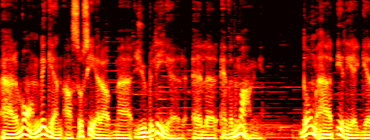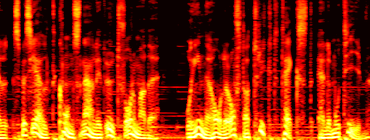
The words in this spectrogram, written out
är vanligen associerad med jubileer eller evenemang. De är i regel speciellt konstnärligt utformade och innehåller ofta tryckt text eller motiv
